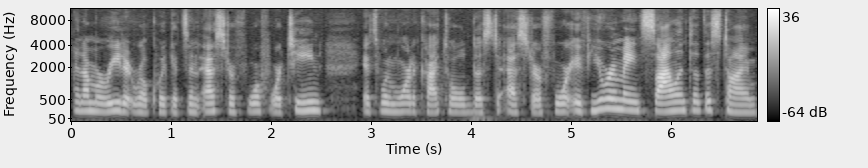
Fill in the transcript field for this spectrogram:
and I'm gonna read it real quick. It's in Esther 4:14. It's when Mordecai told this to Esther: "For if you remain silent at this time,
